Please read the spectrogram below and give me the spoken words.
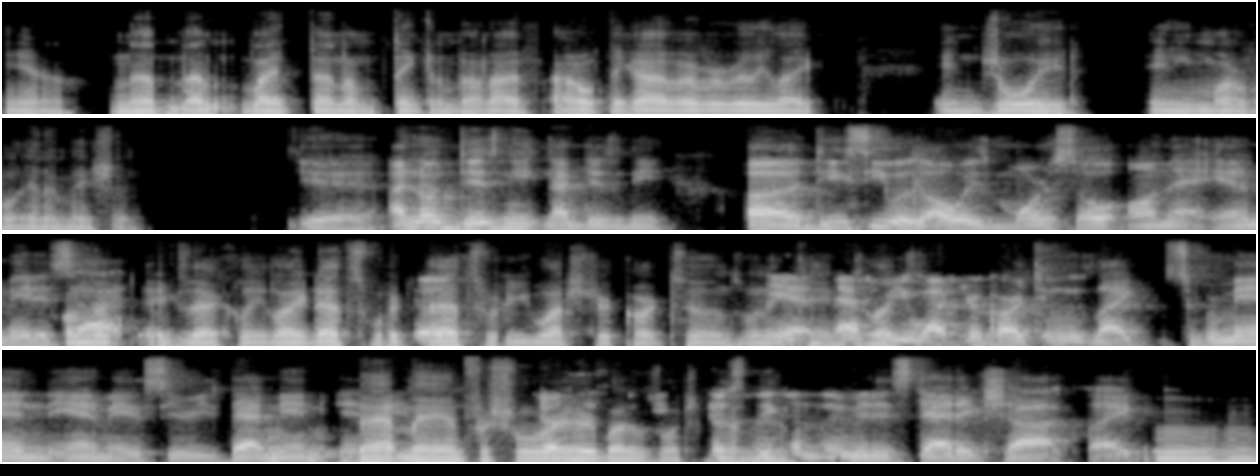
Yeah, not, not like that. I'm thinking about. I've I don't think I've ever really like enjoyed any Marvel animation. Yeah, I know Disney, not Disney uh DC was always more so on that animated on side. The, exactly. Like that's where that's where you watched your cartoons when yeah, it came. That's where like, you watched your cartoons like Superman animated series, Batman. Batman for sure. Justice Everybody was watching Justice League Unlimited, Static Shock. Like mm-hmm.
